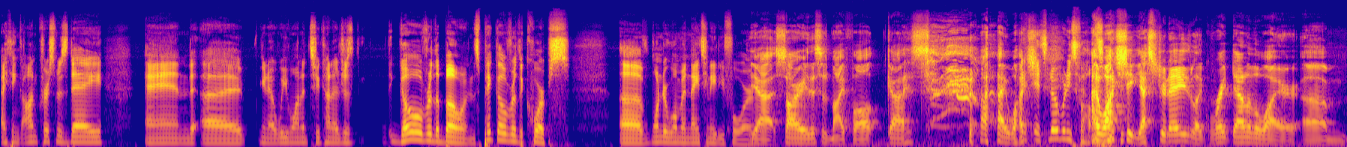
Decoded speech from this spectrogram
I think, on Christmas Day, and uh, you know, we wanted to kind of just go over the bones, pick over the corpse of Wonder Woman 1984. yeah, sorry, this is my fault, guys. I It- watched it's nobody's fault. I watched it yesterday, like right down to the wire. Um,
